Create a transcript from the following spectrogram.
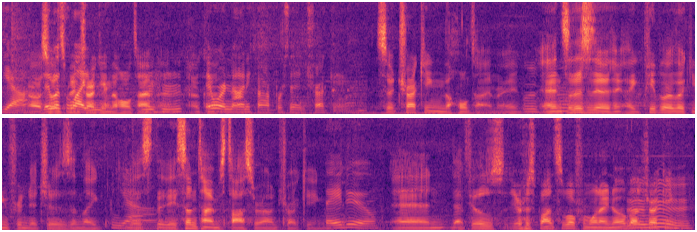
yeah. Oh, it so was it's been trucking the whole time then? mhm, Okay. They were 95% trucking. So trucking the whole time, right? Mm-hmm. And so this is the other thing. Like people are looking for niches, and like Yeah. this, they sometimes toss around trucking, They do. and that feels irresponsible from what I know about Mm-hmm. trucking.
